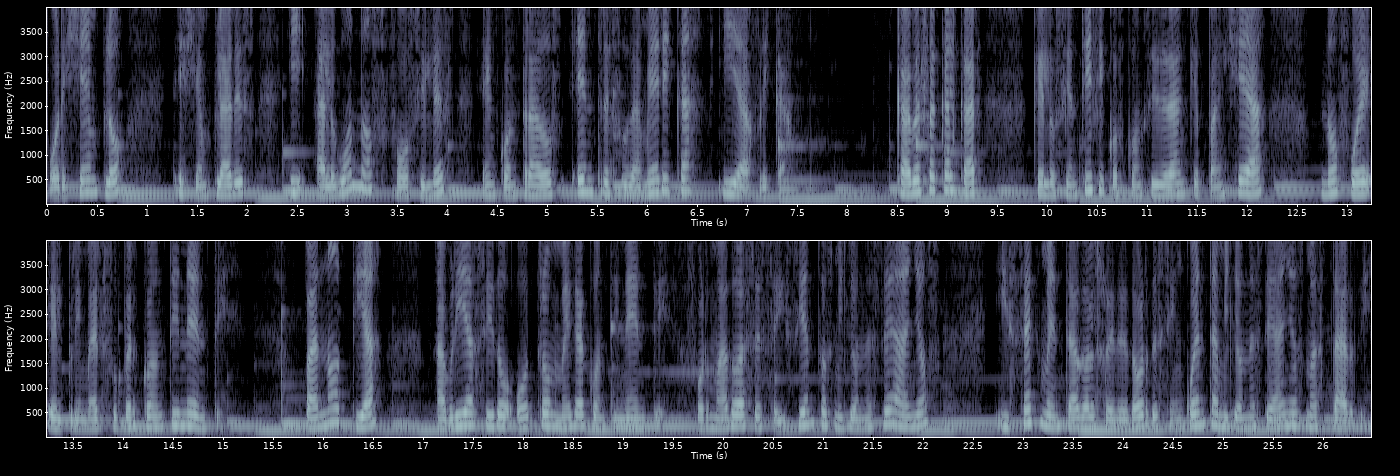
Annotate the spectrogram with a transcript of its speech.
Por ejemplo, ejemplares y algunos fósiles encontrados entre Sudamérica y África. Cabe recalcar que los científicos consideran que Pangea no fue el primer supercontinente. Panotia habría sido otro megacontinente formado hace 600 millones de años y segmentado alrededor de 50 millones de años más tarde.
